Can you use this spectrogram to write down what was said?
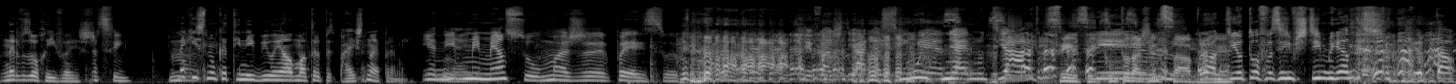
Nervos horríveis. Assim. Como é que isso nunca te inibiu em alguma altura? Pá, isto não é para mim. Inibe-me imenso, mas eh, pá, é isso. Quem faz teatro Muito dinheiro no teatro. Sim, sim, como toda a gente sabe. Pronto, não é? e eu estou a fazer investimentos. Então,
